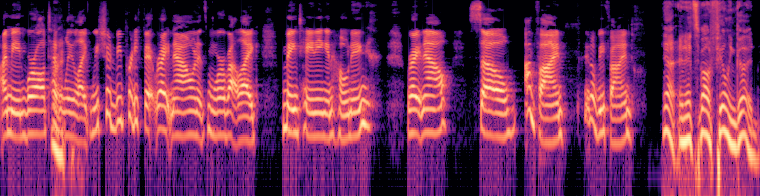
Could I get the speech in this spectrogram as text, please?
I mean, we're all technically right. like, we should be pretty fit right now, and it's more about like maintaining and honing right now. So I'm fine. It'll be fine. Yeah, and it's about feeling good.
